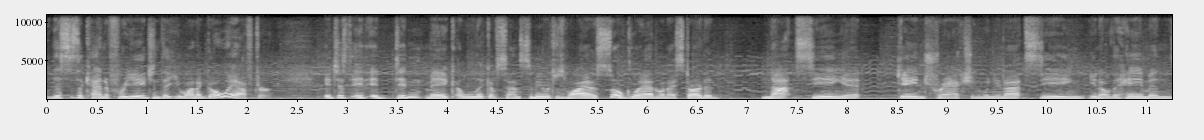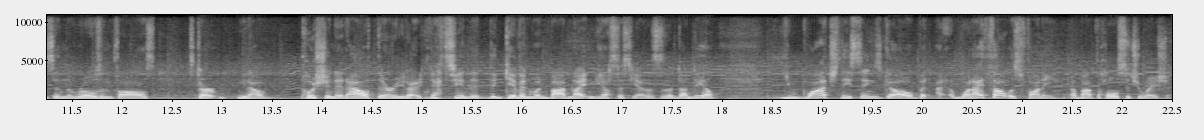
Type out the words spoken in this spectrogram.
this is the kind of free agent that you want to go after. It just it, it didn't make a lick of sense to me, which is why I was so glad when I started not seeing it gain traction. When you're not seeing, you know, the Heymans and the Rosenthal's start, you know, pushing it out there. You're not, seeing the, the given when Bob Nightingale says, yeah, this is a done deal. You watch these things go, but what I thought was funny about the whole situation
